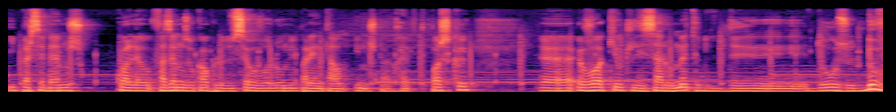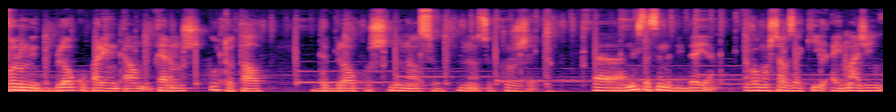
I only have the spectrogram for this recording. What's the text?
e percebemos qual é o, fazemos o cálculo do seu volume para então irmos para o Revit. Depois que uh, eu vou aqui utilizar o método de, do uso do volume do bloco para então termos o total de blocos no nosso, no nosso projeto. Uh, nesta cena de ideia, eu vou mostrar-vos aqui a imagem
